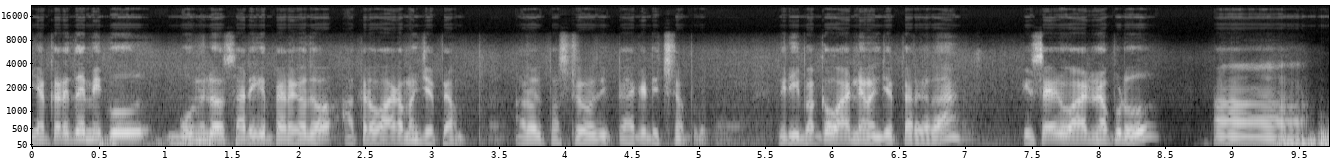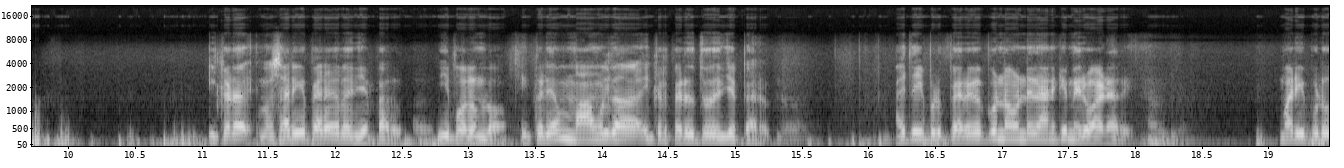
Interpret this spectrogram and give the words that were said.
ఎక్కడైతే మీకు భూమిలో సరిగా పెరగదో అక్కడ వాడమని చెప్పాం. ఆ రోజు ఫస్ట్ రోజు ప్యాకెట్ ఇచ్చినప్పుడు. మీరు ఈ పక్క వాడినామని చెప్పారు కదా? ఇటు సైడ్ వాడినప్పుడు ఇక్కడ సరిగా పెరగదని చెప్పారు ఈ పొలంలో. ఇక్కడేమో మామూలుగా ఇక్కడ పెరుగుతుందని చెప్పారు. అయితే ఇప్పుడు పెరగకుండా ఉండేదానికి మీరు వాడారు. మరి ఇప్పుడు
